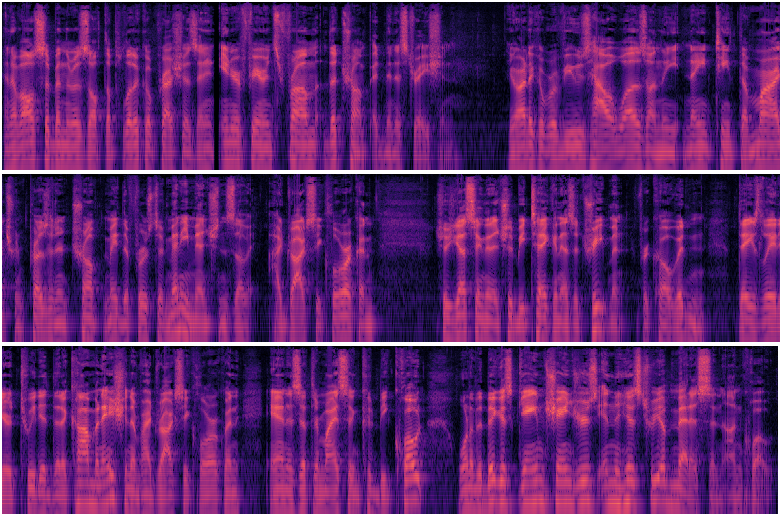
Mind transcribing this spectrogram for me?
and have also been the result of political pressures and interference from the Trump administration. The article reviews how it was on the 19th of March when President Trump made the first of many mentions of hydroxychloroquine, suggesting that it should be taken as a treatment for COVID, and days later tweeted that a combination of hydroxychloroquine and azithromycin could be, quote, one of the biggest game changers in the history of medicine, unquote.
